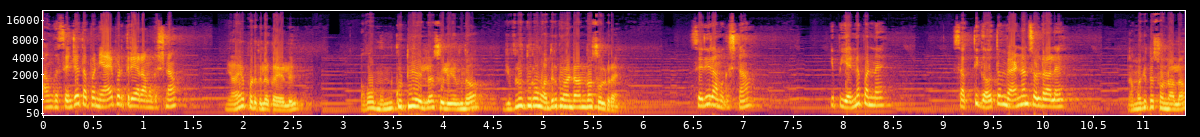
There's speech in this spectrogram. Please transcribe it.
அவங்க செஞ்ச தப்ப நியாயப்படுத்துறியா ராமகிருஷ்ணா? நியாயப்படுத்தல கையலு அவ முன்கூட்டியே எல்லாம் சொல்லியிருந்தா இவ்வளவு தூரம் வந்திருக்க வேண்டாம்னு தான் சொல்றேன். சரி ராமகிருஷ்ணா இப்போ என்ன பண்ண? சக்தி கௌதம் வேண்டாம்னு சொல்றாளே. நம்ம கிட்ட சொன்னாலா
